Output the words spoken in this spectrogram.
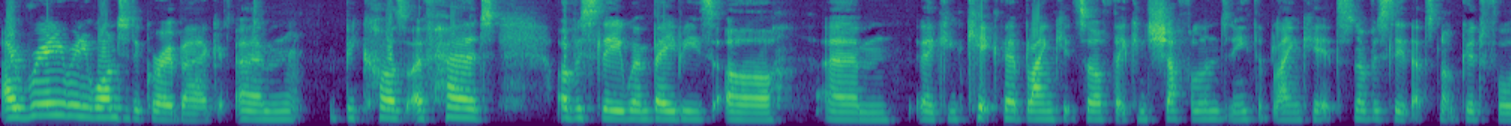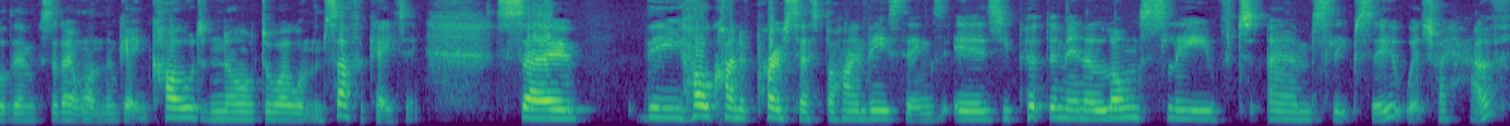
I really, really wanted a grow bag um, because I've heard, obviously, when babies are um, they can kick their blankets off, they can shuffle underneath the blankets, and obviously that's not good for them because I don't want them getting cold, and nor do I want them suffocating. So the whole kind of process behind these things is you put them in a long sleeved um, sleep suit, which I have.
